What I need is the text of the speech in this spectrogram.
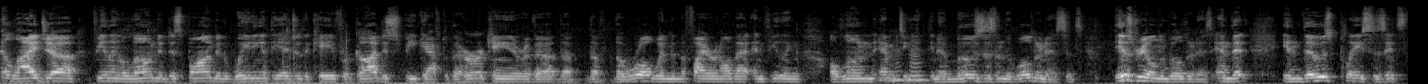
Elijah feeling alone and despondent, waiting at the edge of the cave for God to speak after the hurricane or the, the, the, the whirlwind and the fire and all that, and feeling alone and empty. Mm-hmm. You know, Moses in the wilderness, it's Israel in the wilderness, and that in those places, it's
